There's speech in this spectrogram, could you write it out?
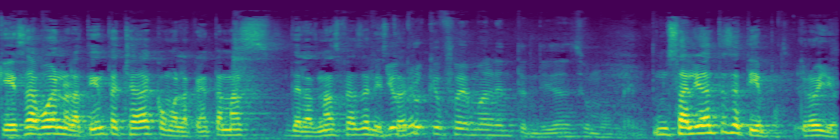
Que esa, bueno, la tienen tachada como la camioneta más de las más feas de la Yo historia. creo que fue mal entendida en su momento. Salió antes de tiempo, creo yo.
